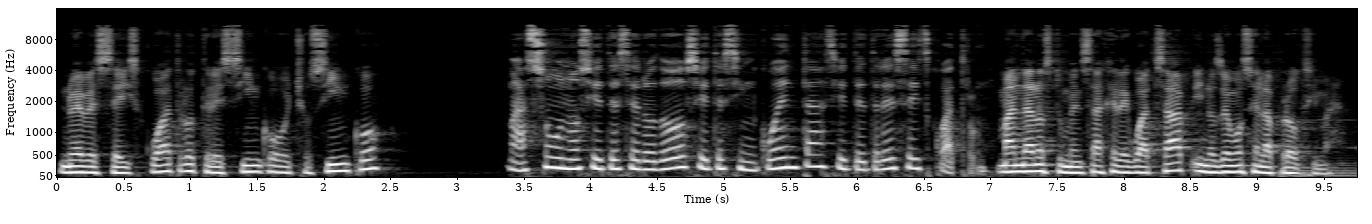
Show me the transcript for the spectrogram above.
964 3585. Más 1 702 750 7364. Mándanos tu mensaje de WhatsApp y nos vemos en la próxima.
